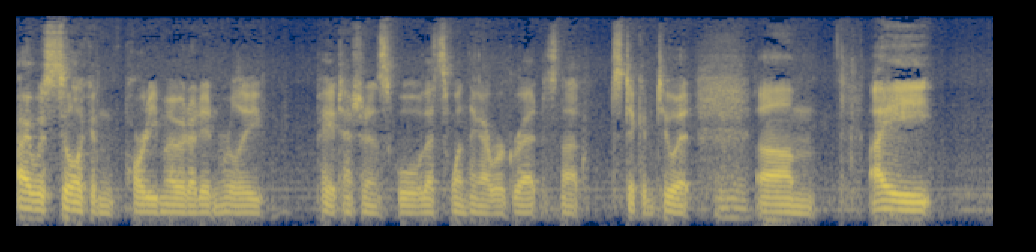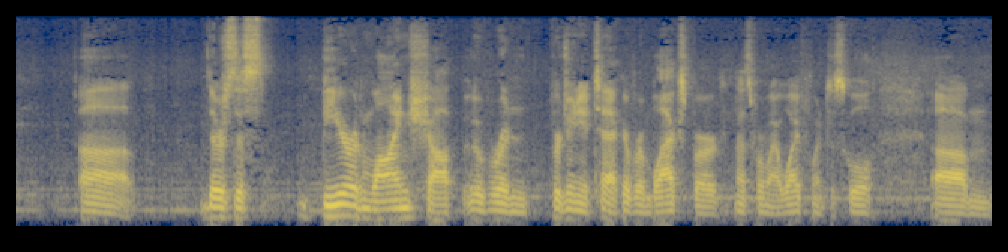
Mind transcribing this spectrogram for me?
I was still like in party mode. I didn't really pay attention in school. That's one thing I regret. It's not sticking to it. Um, I uh, there's this beer and wine shop over in Virginia Tech, over in Blacksburg. That's where my wife went to school. Um,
